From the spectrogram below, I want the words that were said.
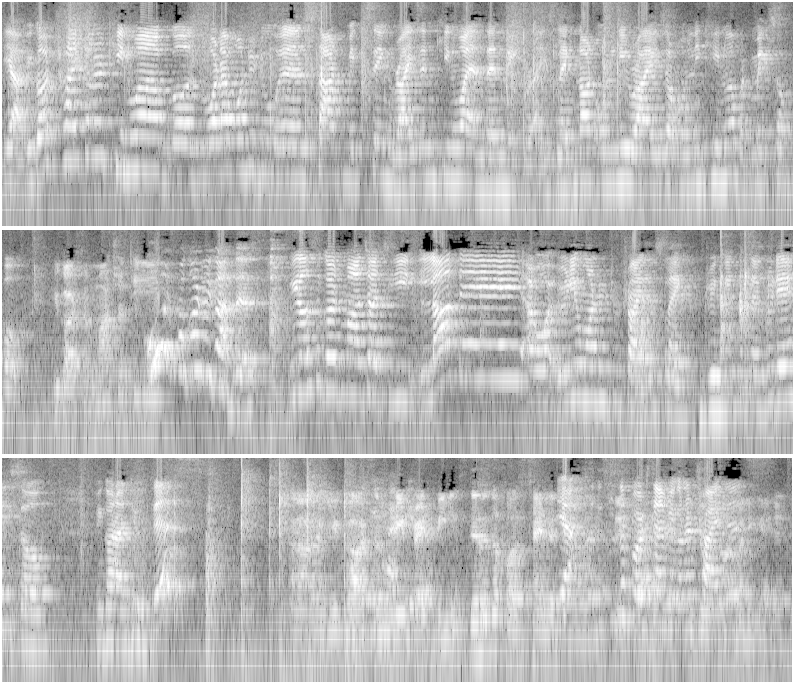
Yeah, we got tricolor quinoa because what I want to do is start mixing rice and quinoa and then make rice. Like not only rice or only quinoa but mix of both. You got some matcha tea. Oh, I forgot we got this. We also got matcha tea latte. I really wanted to try this, like drinking this every day. So we're gonna do this. Uh, you got some refried beans. This is the first time that Yeah, so this is the first time we're gonna try this.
